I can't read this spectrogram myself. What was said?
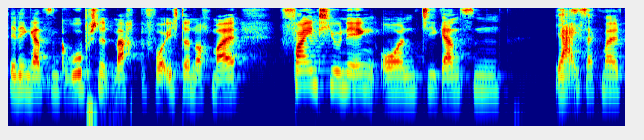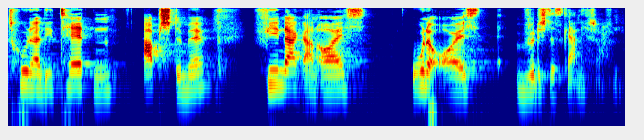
der den ganzen Grobschnitt macht, bevor ich dann nochmal Feintuning und die ganzen, ja, ich sag mal, Tonalitäten abstimme. Vielen Dank an euch. Ohne euch würde ich das gar nicht schaffen.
